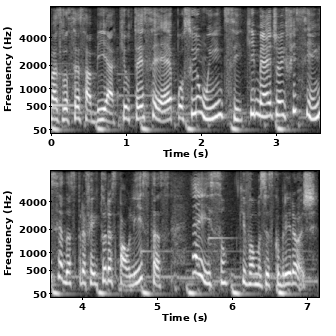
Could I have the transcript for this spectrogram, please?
Mas você sabia que o TCE possui um índice que mede a eficiência das prefeituras paulistas? É isso que vamos descobrir hoje.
